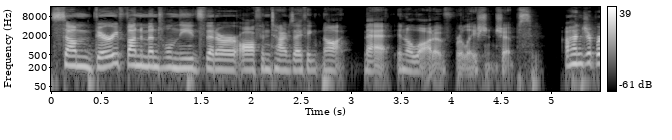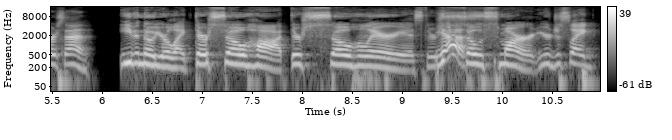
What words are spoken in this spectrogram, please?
some very fundamental needs that are oftentimes I think not met in a lot of relationships. hundred percent. Even though you're like they're so hot, they're so hilarious, they're Yes. so smart. You're just like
